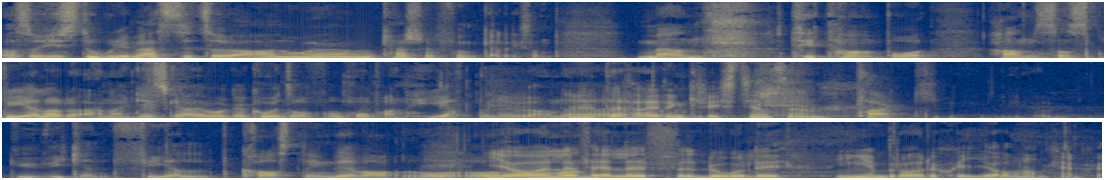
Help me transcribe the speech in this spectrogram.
Alltså historiemässigt så. Ja jo, kanske funkar liksom. Men. Tittar man på. Han som spelar då Anakin Skywalker. Jag kommer inte ihåg vad han heter nu. Han Den heter Hayden Christiansen. Tack. Gud vilken fel casting det var. Och, och, Ja, eller, man, eller för dålig. Ingen bra regi av honom kanske.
